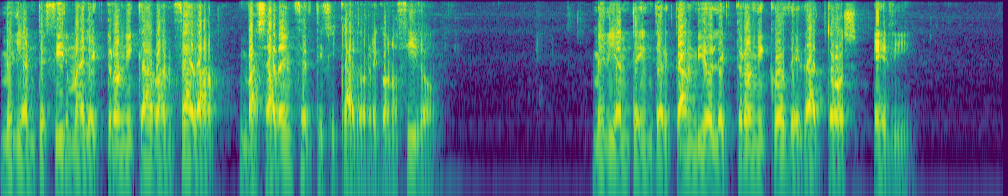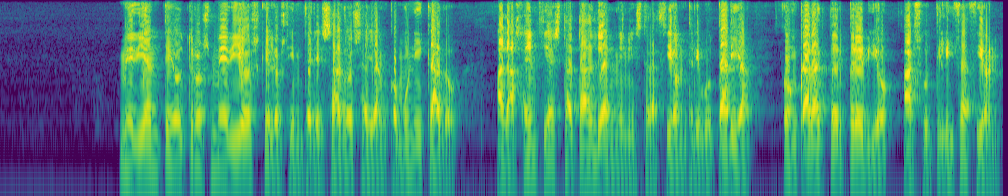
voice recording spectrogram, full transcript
Mediante firma electrónica avanzada basada en certificado reconocido. Mediante intercambio electrónico de datos EDI mediante otros medios que los interesados hayan comunicado a la Agencia Estatal de Administración Tributaria con carácter previo a su utilización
